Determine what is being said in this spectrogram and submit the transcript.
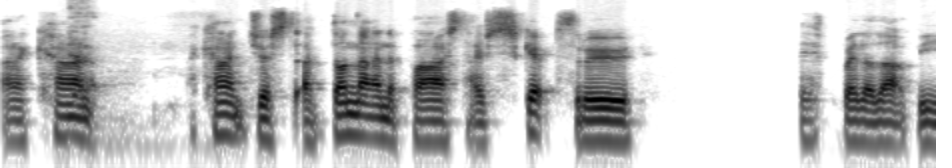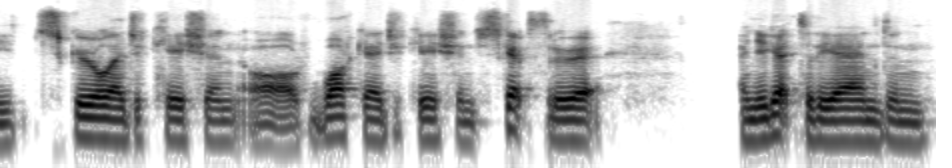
and I can't, yeah. I can't just. I've done that in the past. I've skipped through whether that be school education or work education, skip through it and you get to the end and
